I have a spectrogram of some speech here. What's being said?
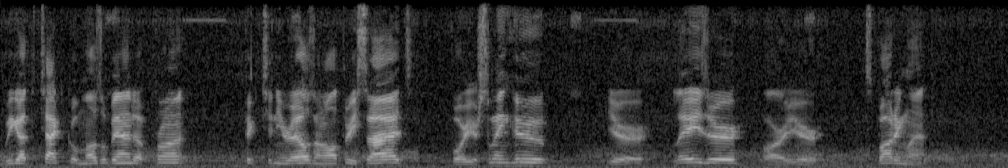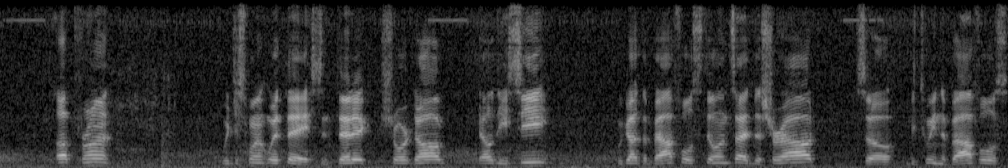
We got the tactical muzzle band up front, Picatinny rails on all three sides for your sling hoop, your laser, or your spotting lamp. Up front, we just went with a synthetic short dog LDC. We got the baffles still inside the shroud, so between the baffles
